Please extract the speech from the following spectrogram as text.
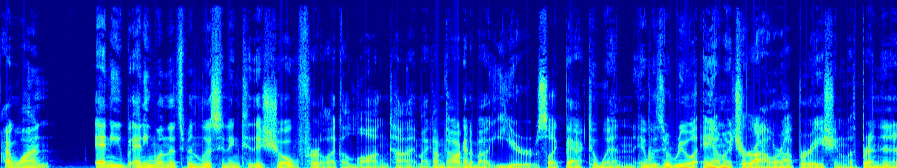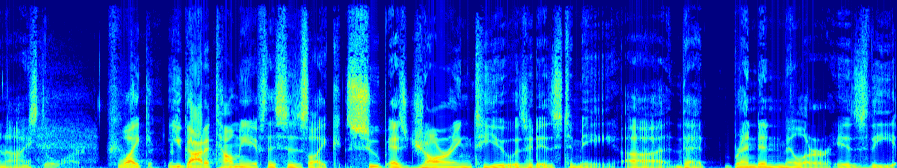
I want any anyone that's been listening to this show for like a long time, like I'm talking about years, like back to when it was a real amateur hour operation with Brendan and I. We still are like you got to tell me if this is like soup as jarring to you as it is to me uh, that Brendan Miller is the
